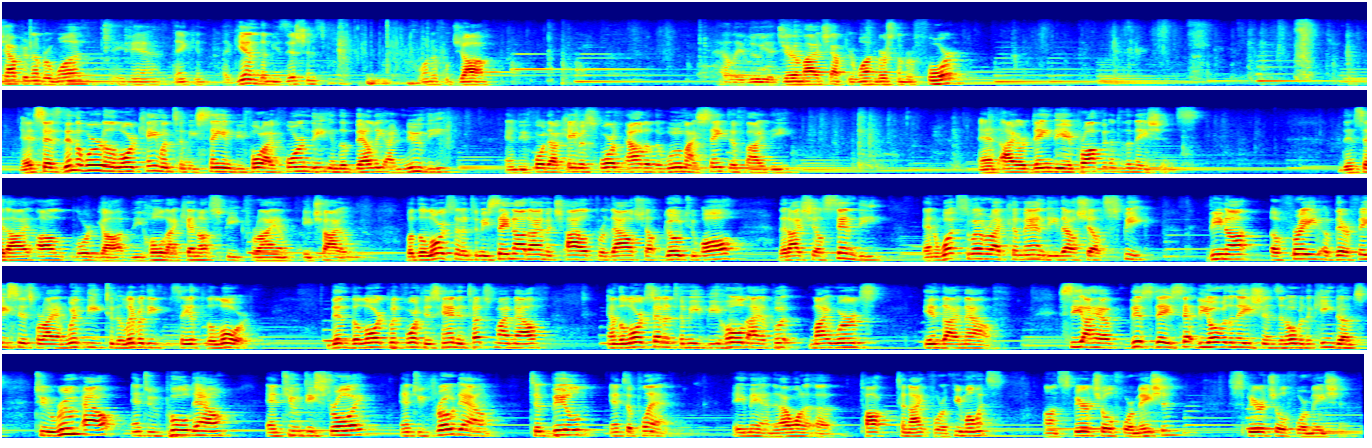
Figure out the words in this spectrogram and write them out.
chapter number one. Amen. Thanking again the musicians. Wonderful job. Hallelujah. Jeremiah chapter 1, verse number 4. It says, Then the word of the Lord came unto me, saying, Before I formed thee in the belly, I knew thee and before thou camest forth out of the womb, I sanctified thee. And I ordained thee a prophet unto the nations. Then said I, Ah, Lord God, behold, I cannot speak, for I am a child. But the Lord said unto me, Say not, I am a child, for thou shalt go to all that I shall send thee, and whatsoever I command thee, thou shalt speak. Be not afraid of their faces, for I am with thee to deliver thee, saith the Lord. Then the Lord put forth his hand and touched my mouth. And the Lord said unto me, Behold, I have put my words in thy mouth. See, I have this day set thee over the nations and over the kingdoms to root out and to pull down and to destroy and to throw down, to build and to plant. Amen. And I want to uh, talk tonight for a few moments on spiritual formation. Spiritual formation.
